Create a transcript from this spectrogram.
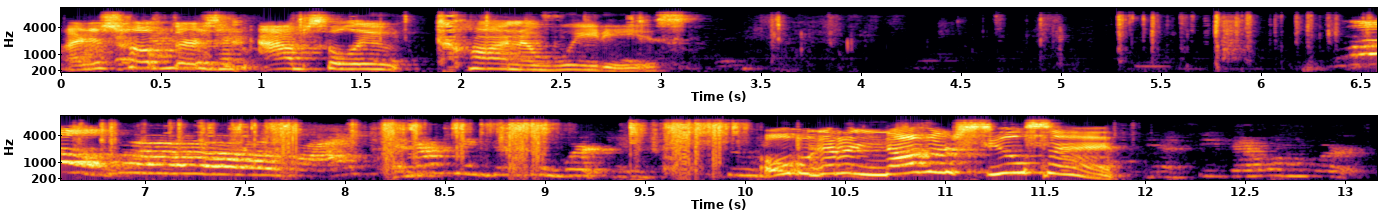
I just hope there's an absolute ton of Wheaties. Whoa! And I think this will work. Oh, we got another steel cent. Yeah, see, that won't work.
